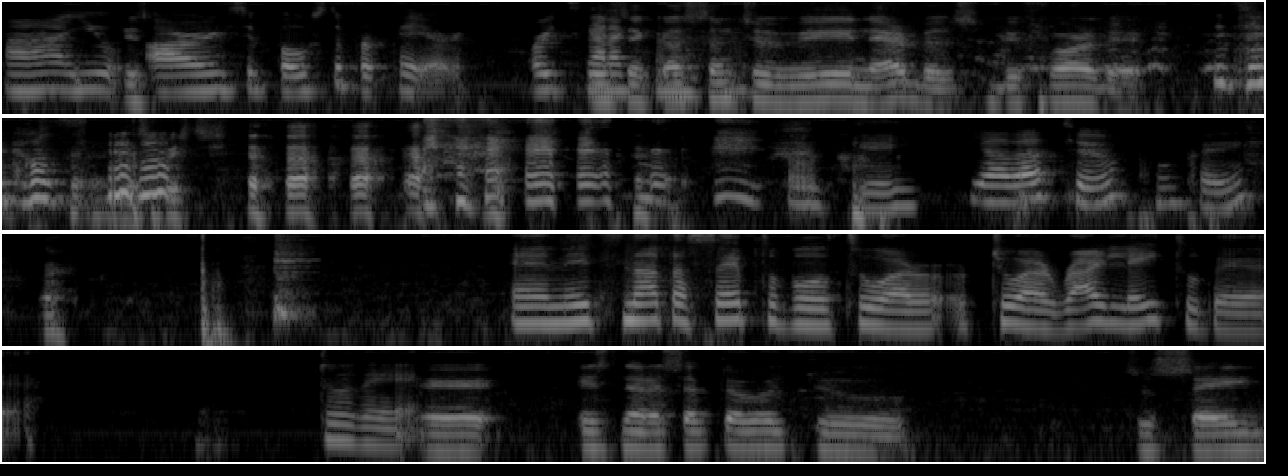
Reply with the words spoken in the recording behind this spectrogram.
Ah, you Is- are supposed to prepare. Or it's not it's a custom to be nervous before the, It's a custom. okay. yeah, that too. Okay. And it's not acceptable to ar- to arrive late to the to the Uh, it's not acceptable to to say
